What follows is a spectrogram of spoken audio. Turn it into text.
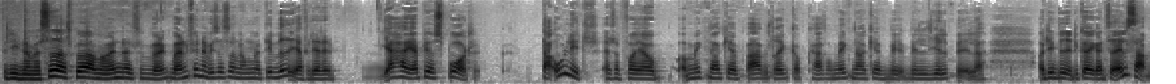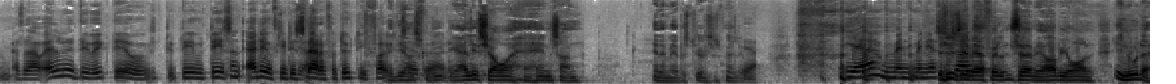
Fordi når man sidder og spørger mig, altså, hvordan finder vi så sådan nogen, og det ved jeg, fordi jeg, har, jeg bliver spurgt dagligt, altså for jeg om ikke nok, jeg bare vil drikke op kaffe, om ikke nok, jeg vil, vil hjælpe, eller og det ved jeg, det gør ikke altid alle sammen. Altså, der er jo alle, det er jo ikke, det er jo, det, det er jo, det, sådan er det jo, fordi det er svært at få dygtige folk Men det er også til at gøre fordi, det. det er lidt sjovere at have hands on, end at være bestyrelsesmedlem. Ja. ja, men, men jeg synes, det synes jeg også, i hvert fald, selvom jeg er oppe i årene endnu da.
